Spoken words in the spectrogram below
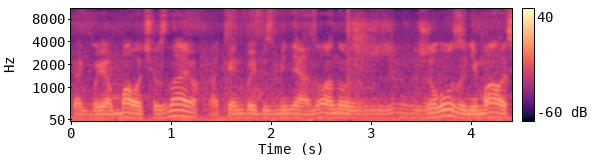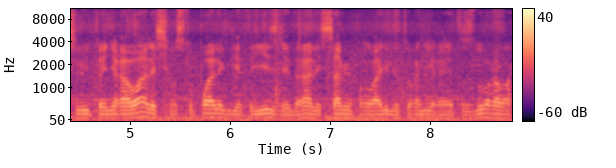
как бы я мало чего знаю о КНБ без меня, но оно жило, занималось, люди тренировались, выступали где-то, ездили, дрались, сами проводили турниры, это здорово.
